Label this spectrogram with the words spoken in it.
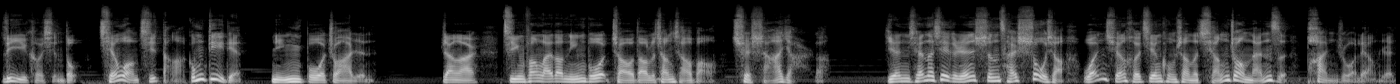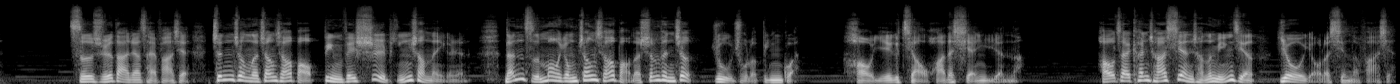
立刻行动，前往其打工地点宁波抓人。然而，警方来到宁波，找到了张小宝，却傻眼了。眼前的这个人身材瘦小，完全和监控上的强壮男子判若两人。此时，大家才发现，真正的张小宝并非视频上那个人。男子冒用张小宝的身份证入住了宾馆，好一个狡猾的嫌疑人呐！好在勘察现场的民警又有了新的发现，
